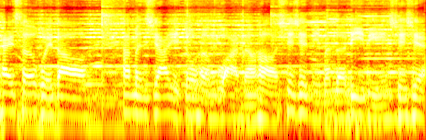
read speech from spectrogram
开车回到他们家，也都很晚了哈，谢谢你们的莅临，谢谢。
